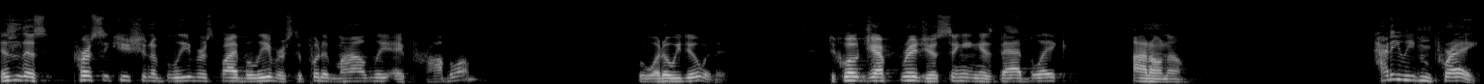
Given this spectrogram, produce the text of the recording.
Isn't this persecution of believers by believers, to put it mildly, a problem. But what do we do with it? To quote Jeff Bridges singing his Bad Blake, I don't know. How do you even pray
